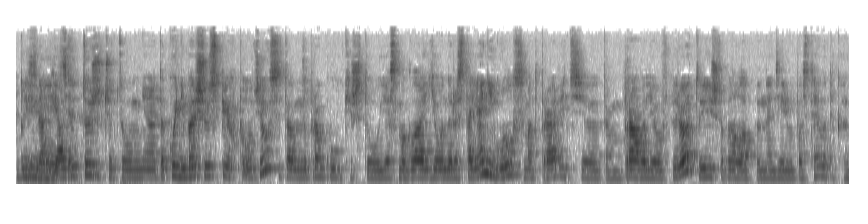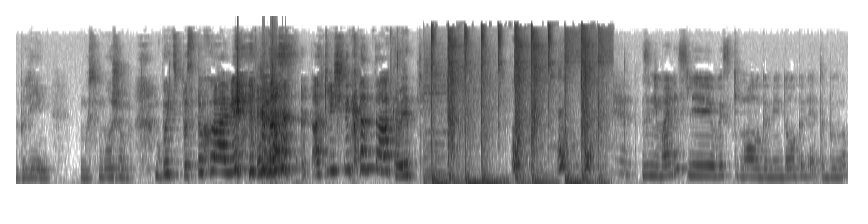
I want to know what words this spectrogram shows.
Блин, а я тут тоже что-то у меня такой небольшой успех получился там на прогулке, что я смогла ее на расстоянии голосом отправить э, там право-лево вперед и чтобы она лапы на дерево поставила, такая, блин, мы сможем быть пастухами. У нас отличный контакт. Занимались ли вы с кинологами и долго ли это было?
